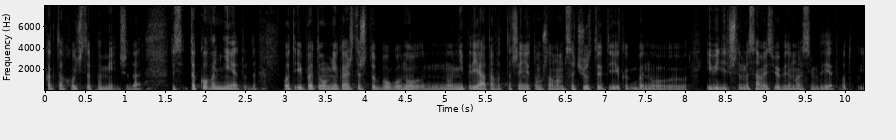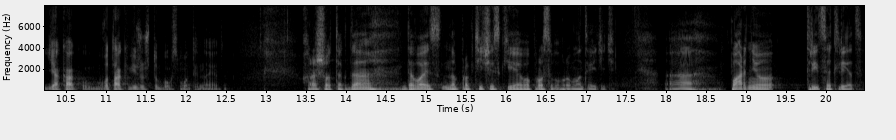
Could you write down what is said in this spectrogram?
Как-то хочется поменьше, да. То есть такого нету, да. Вот и поэтому мне кажется, что Богу, ну, ну неприятно в отношении том, что Он нам сочувствует и как бы, ну, и видит, что мы сами себе приносим вред. Вот я как, вот так вижу, что Бог смотрит на это. Хорошо, тогда давай на практические вопросы попробуем ответить. А, парню 30 лет,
